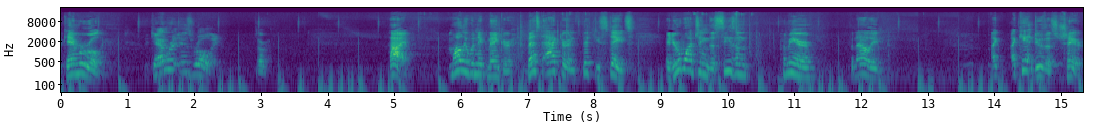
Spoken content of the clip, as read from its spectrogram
The camera rolling? The camera is rolling. Okay. Hi, I'm Hollywood Nick Manker, Best Actor in 50 States, and you're watching the season premiere finale. I, I can't do this chair.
